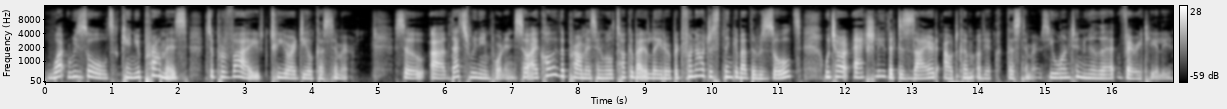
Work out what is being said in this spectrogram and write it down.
What results can you promise to provide to your ideal customer? So uh, that's really important. So I call it the promise, and we'll talk about it later. But for now, just think about the results, which are actually the desired outcome of your customers. You want to know that very clearly.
